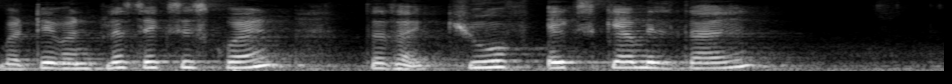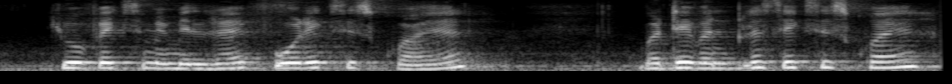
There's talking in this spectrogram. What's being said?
बटे वन प्लस एक्स स्क्वायर तथा क्यू ऑफ़ एक्स क्या मिलता है? क्यू ऑफ़ एक्स में मिल रहा है फोर एक्स स्क्वायर बटे वन प्लस एक्स स्क्वायर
